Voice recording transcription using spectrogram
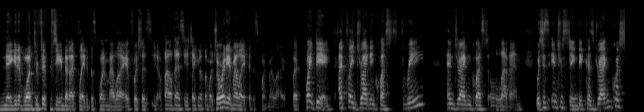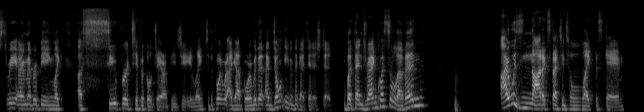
negative one through 15 that I've played at this point in my life, which is, you know, Final Fantasy has taken up the majority of my life at this point in my life. But point being, I've played Dragon Quest 3 and Dragon Quest 11, which is interesting because Dragon Quest 3, I remember being like a super typical JRPG, like to the point where I got bored with it. I don't even think I finished it. But then Dragon Quest 11, I was not expecting to like this game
